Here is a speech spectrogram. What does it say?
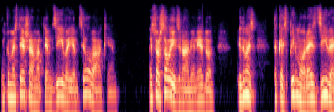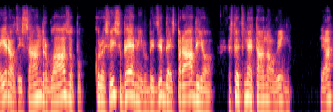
un ka mēs tiešām ar tiem dzīvajiem cilvēkiem, es varu salīdzinājumu vien iedot. Iedomājieties, tā kā es pirmo reizi dzīvē ieraudzīju Sandru Glāzupu, kuru es visu bērnību biju dzirdējis par radio, es teicu, nē, tā nav viņa. Ja?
